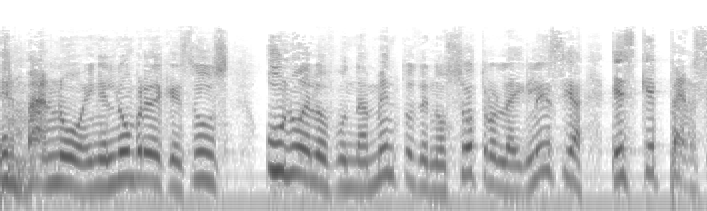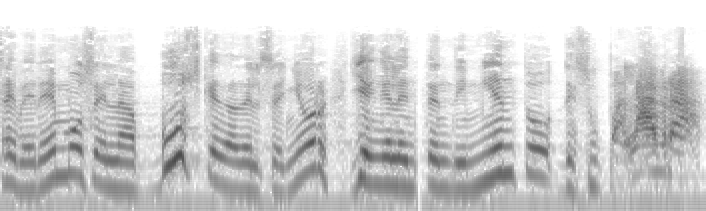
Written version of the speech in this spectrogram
Hermano, en el nombre de Jesús, uno de los fundamentos de nosotros, la iglesia, es que perseveremos en la búsqueda del Señor y en el entendimiento de su palabra.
